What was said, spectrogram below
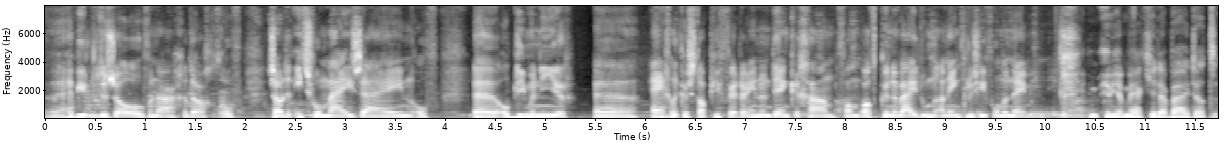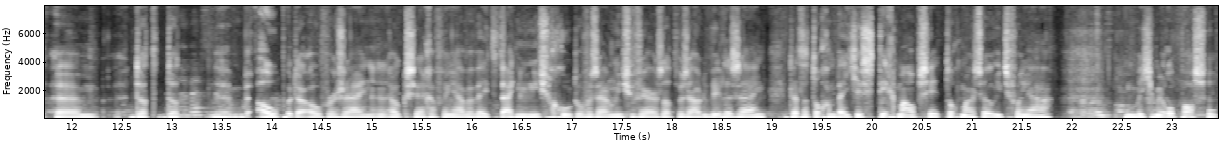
hebben jullie er zo over nagedacht? Of zou dit iets voor mij zijn? Of uh, op die manier uh, eigenlijk een stapje verder in hun denken gaan... van wat kunnen wij doen aan inclusief ondernemen? Ja, merk je daarbij dat, um, dat, dat uh, open erover zijn... en ook zeggen van ja, we weten het eigenlijk nog niet zo goed... of we zijn nog niet zo ver als dat we zouden willen zijn... dat er toch een beetje stigma op zit? Toch maar zoiets van ja, een beetje meer oppassen?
